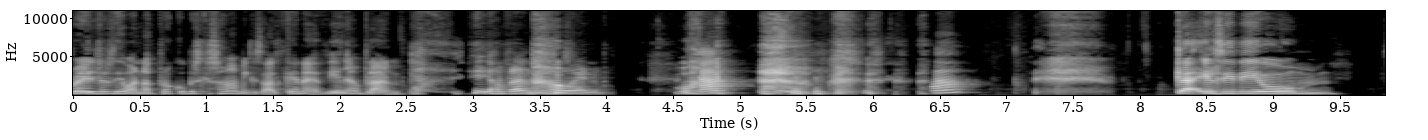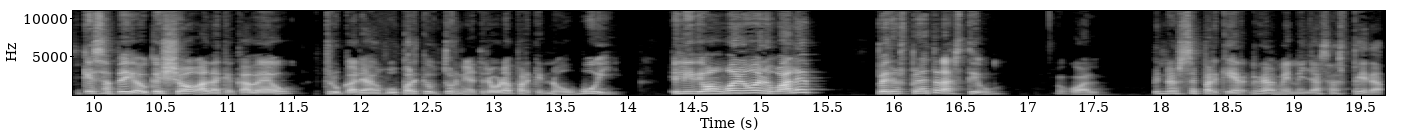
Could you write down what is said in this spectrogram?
Però ells es diuen, no et preocupis que som amics del Kenneth. I ella en plan... I en plan, ah, bueno. Ah! ah! Clar, i els hi diu que sapigueu que això, a la que acabeu, trucaré a algú perquè ho torni a treure perquè no ho vull. I li diuen, bueno, bueno, vale, però espera't a l'estiu. Igual. No sé per què realment ella s'espera,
